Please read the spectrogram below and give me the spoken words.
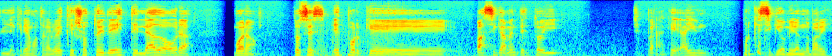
les quería mostrar. ¿Ves que yo estoy de este lado ahora? Bueno, entonces es porque básicamente estoy... ¿Para que hay un... ¿Por qué se quedó mirando para ahí?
